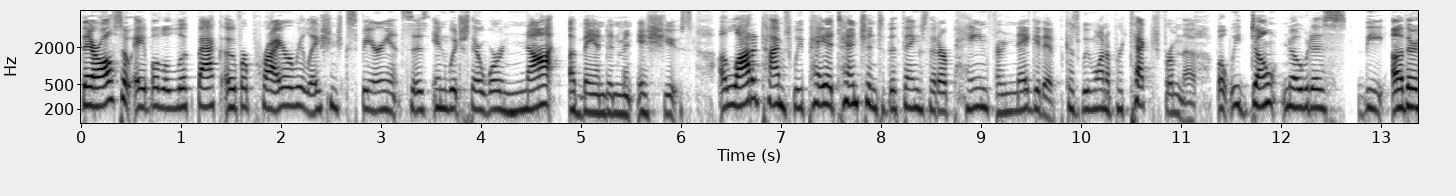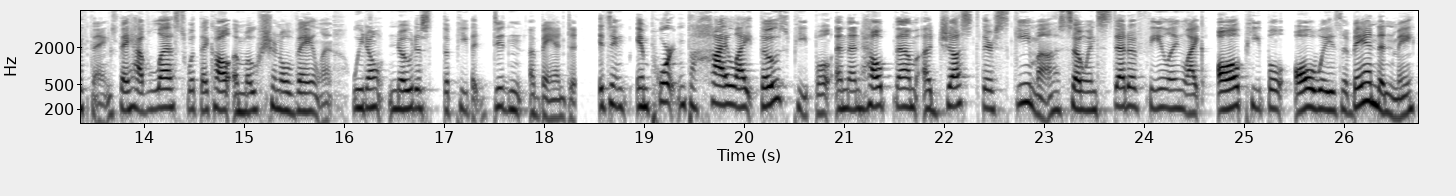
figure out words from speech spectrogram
they're also able to look back over prior relationship experiences in which there were not abandonment issues. A lot of times we pay attention to the things that are painful or negative because we want to protect from them, but we don't notice the other things. They have less what they call emotional valence. We don't notice the people that didn't abandon it's important to highlight those people and then help them adjust their schema. So instead of feeling like all people always abandon me,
